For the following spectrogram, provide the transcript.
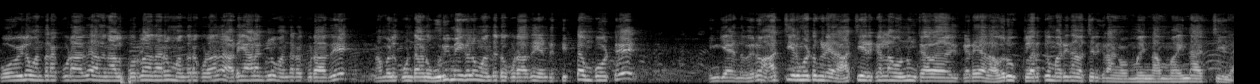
கோவிலும் வந்துடக்கூடாது அதனால பொருளாதாரம் வந்துடக்கூடாது அடையாளங்களும் வந்துடக்கூடாது நம்மளுக்கு உண்டான உரிமைகளும் வந்துடக்கூடாது என்று திட்டம் போட்டு இங்க இந்த வெறும் ஆட்சியர் மட்டும் கிடையாது ஆட்சியருக்கெல்லாம் ஒன்றும் கிடையாது. அவரும் கிளர்க்கு மாதிரி தான் வச்சிருக்காங்க நம்ம- இந்த ஆட்சியில.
